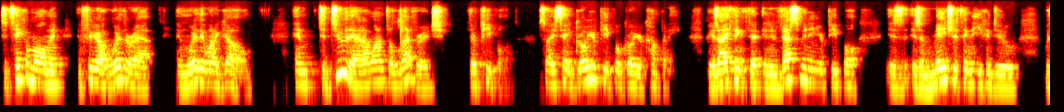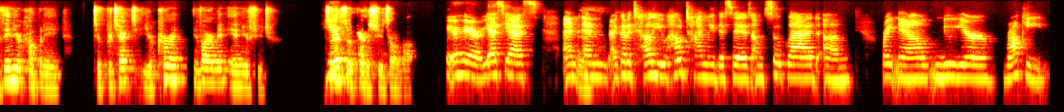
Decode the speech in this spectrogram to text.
to take a moment and figure out where they're at and where they want to go. And to do that, I want them to leverage their people. So I say, grow your people, grow your company. Because I think that an investment in your people is, is a major thing that you can do within your company to protect your current environment and your future. So here, that's what Pull the Chute's all about. Here, here, yes, yes. And, yeah. and I got to tell you how timely this is. I'm so glad um, right now, New Year, rocky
